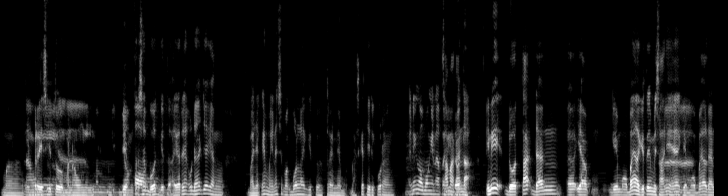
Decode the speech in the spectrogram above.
mengembrace Naungi, itu ya, menaungi game tersebut gitu akhirnya udah aja yang banyaknya mainnya sepak bola gitu trennya basket jadi kurang Ini ngomongin apa Sama nih? kan? Dota. ini Dota dan eh, ya game mobile gitu ya misalnya ya game Ah. mobile dan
